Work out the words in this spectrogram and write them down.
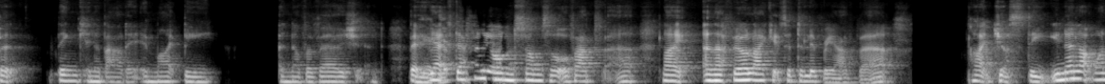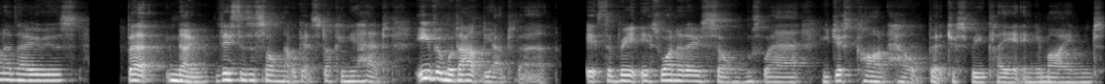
But thinking about it, it might be another version. But Yeah, yeah, it's definitely on some sort of advert. Like, and I feel like it's a delivery advert, like Just Eat. You know, like one of those. But no, this is a song that will get stuck in your head, even without the advert. It's a re- it's one of those songs where you just can't help but just replay it in your mind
